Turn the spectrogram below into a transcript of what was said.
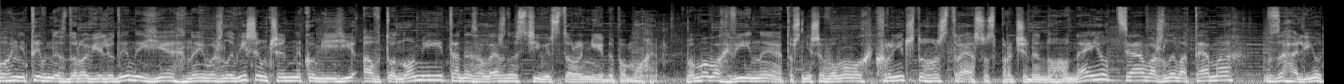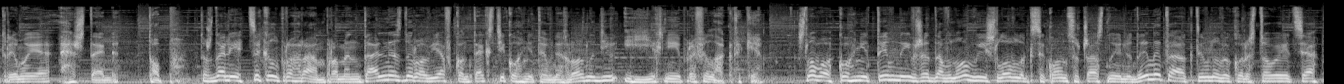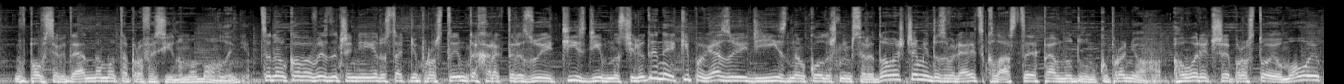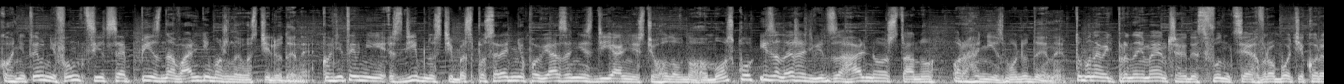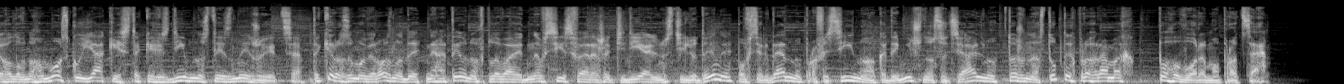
Когнітивне здоров'я людини є найважливішим чинником її автономії та незалежності від сторонньої допомоги. В умовах війни, точніше в умовах хронічного стресу, спричиненого нею, ця важлива тема взагалі отримує гештег ТОП. Тож далі цикл програм про ментальне здоров'я в контексті когнітивних розладів і їхньої профілактики. Слово когнітивний вже давно війшло в лексикон сучасної людини та активно використовується в повсякденному та професійному мовленні. Це наукове визначення є достатньо простим та характеризує ті здібності людини, які пов'язують її з навколишнім середовищем і дозволяють скласти певну думку про нього. Говорячи простою мовою, когнітивні функції це пізнавальні можливості людини. Когнітивні здібності безпосередньо пов'язані з діяльністю головного мозку і залежать від загального стану організму людини. Тому навіть при найменших дисфункціях в роботі кори головного мозку якість таких здібностей знижується. Такі розумові розлади негативно впливають на всі сфери життєдіяльності людини повсякденну, професійну, академічну, соціальну. Тож в наступних програмах поговоримо про це.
